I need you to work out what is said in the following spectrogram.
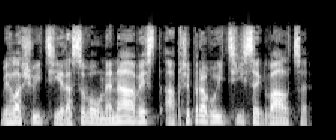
vyhlašující rasovou nenávist a připravující se k válce.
